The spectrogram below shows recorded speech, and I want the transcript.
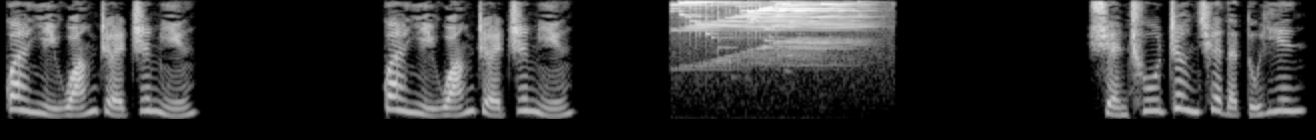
冠以王者之名，冠以王者之名。选出正确的读音。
